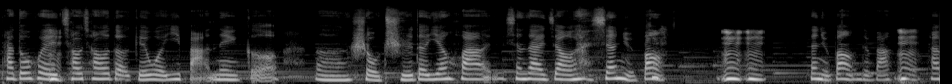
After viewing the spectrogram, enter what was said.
他都会悄悄的给我一把那个嗯手持的烟花，现在叫 仙女棒，嗯嗯。仙女棒，对吧？嗯，他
